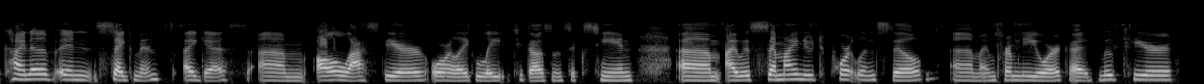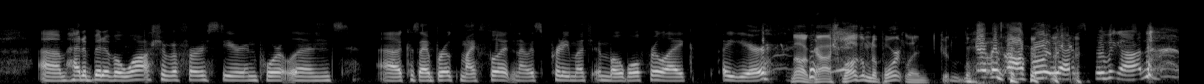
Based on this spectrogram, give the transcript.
kind of in segments, I guess, um, all last year or like late 2016. Um, I was semi new to Portland still. Um, I'm from New York. I had moved here um, had a bit of a wash of a first year in Portland because uh, I broke my foot and I was pretty much immobile for like a year. oh gosh, welcome to Portland. Good Lord. It was awful. Yes, moving on.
